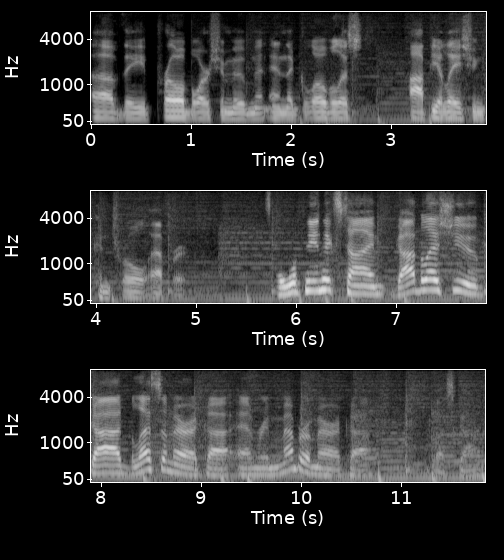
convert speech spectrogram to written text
of the pro abortion movement and the globalist population control effort. So we'll see you next time. God bless you. God bless America. And remember, America, bless God.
